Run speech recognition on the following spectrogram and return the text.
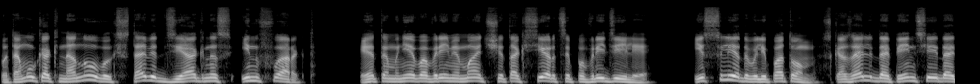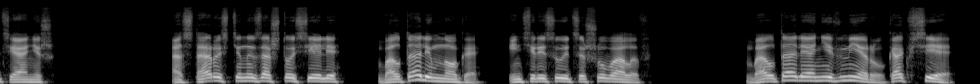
потому как на новых ставят диагноз инфаркт. Это мне во время матча так сердце повредили. Исследовали потом, сказали, до пенсии дотянешь. А старостины за что сели? Болтали много? Интересуется Шувалов. Болтали они в меру, как все,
